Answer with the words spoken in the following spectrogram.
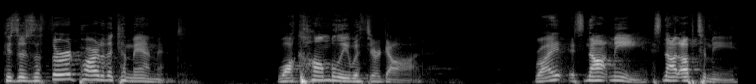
Because there's the third part of the commandment walk humbly with your God. Right? It's not me, it's not up to me.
